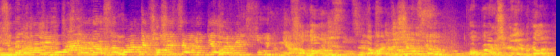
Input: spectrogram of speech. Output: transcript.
не Імена називайте. не можна називати, коли ця людина відсутня. Шановні, давайте ще раз кажу. По-перше, Катерина Михайловна,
